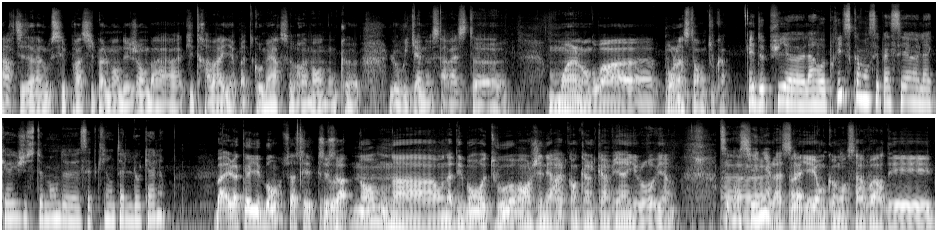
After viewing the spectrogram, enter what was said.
artisanale où c'est principalement des gens bah, qui travaillent, il n'y a pas de commerce vraiment, donc le week-end, ça reste moins l'endroit pour l'instant en tout cas. Et depuis la reprise, comment s'est passé l'accueil justement de cette clientèle locale? Bah, l'accueil est bon, ça c'est plutôt... C'est ça. Non, on a, on a des bons retours. En général, quand quelqu'un vient, il revient. C'est bon signe. Euh, là, ça y est, on commence à avoir des,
